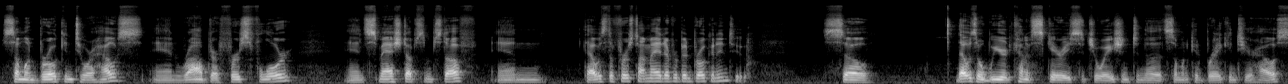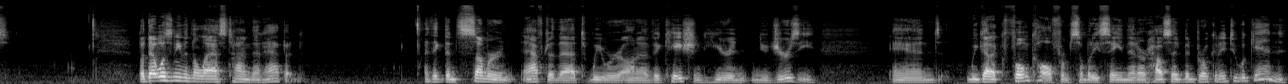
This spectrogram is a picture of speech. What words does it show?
someone broke into our house and robbed our first floor and smashed up some stuff, and that was the first time I had ever been broken into. So that was a weird, kind of scary situation to know that someone could break into your house. But that wasn't even the last time that happened. I think the summer after that, we were on a vacation here in New Jersey, and we got a phone call from somebody saying that our house had been broken into again.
